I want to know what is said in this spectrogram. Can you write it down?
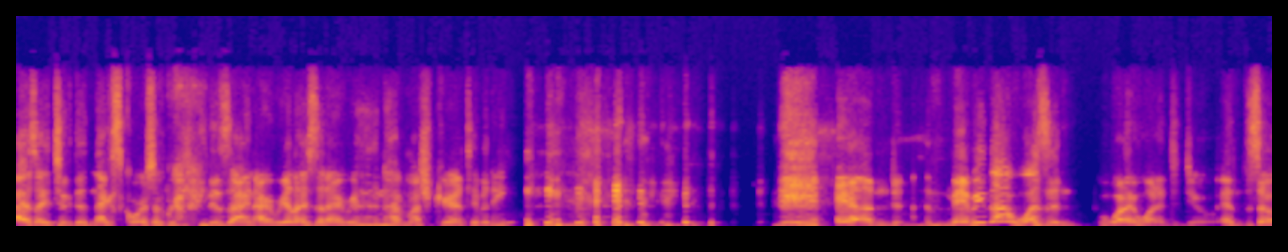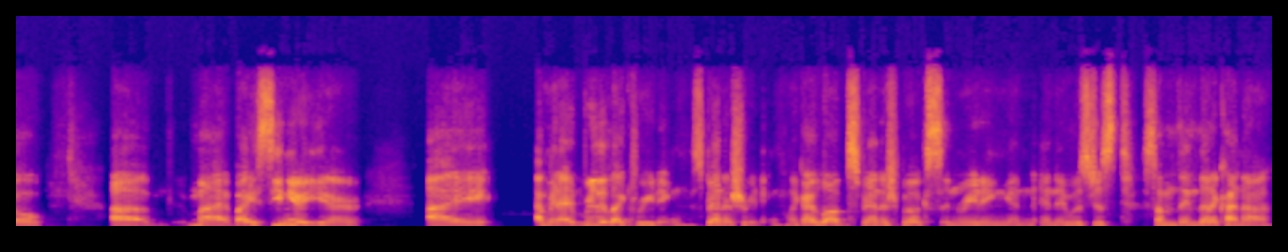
as I took the next course of graphic design, I realized that I really didn't have much creativity. and mm-hmm. maybe that wasn't what I wanted to do. And so um, my by senior year, I I mean, I really liked reading, Spanish reading. Like I loved Spanish books and reading, and and it was just something that I kind of,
